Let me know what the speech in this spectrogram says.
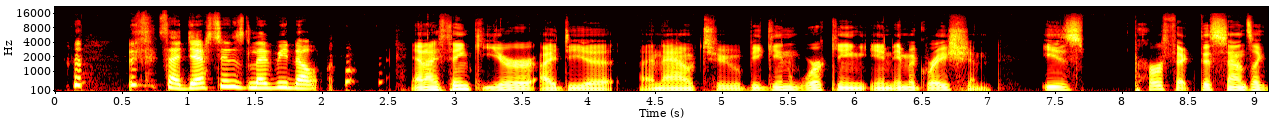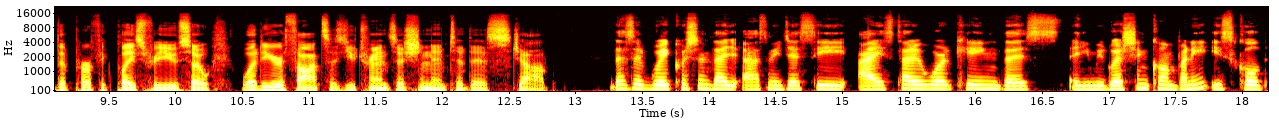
suggestions, let me know. And I think your idea uh, now to begin working in immigration is perfect. This sounds like the perfect place for you. So, what are your thoughts as you transition into this job? That's a great question that you asked me, Jesse. I started working this immigration company. It's called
